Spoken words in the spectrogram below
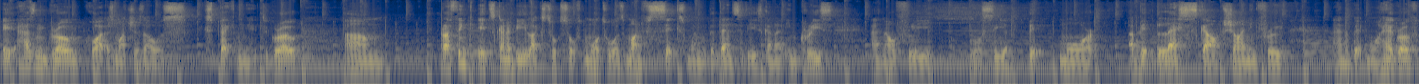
it hasn't grown quite as much as I was expecting it to grow. Um, but I think it's gonna be like sort, sort of more towards month six when the density is gonna increase and hopefully we'll see a bit more a bit less scalp shining through and a bit more hair growth.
